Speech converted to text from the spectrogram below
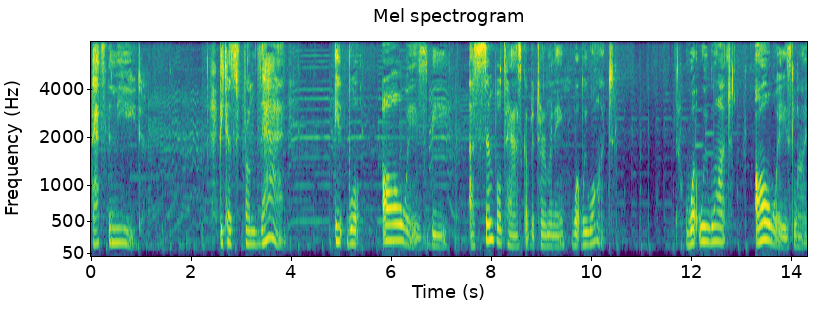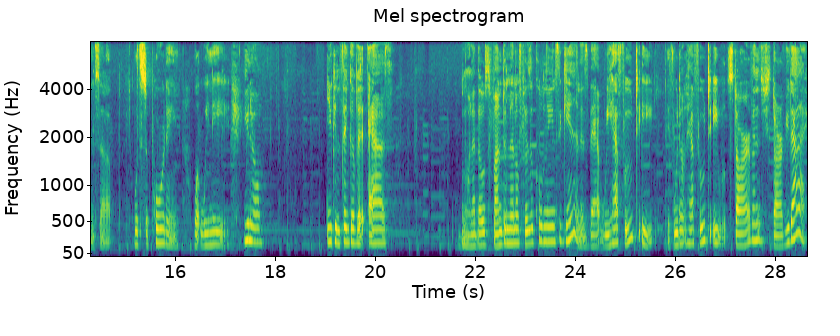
That's the need. Because from that, it will always be a simple task of determining what we want. What we want always lines up with supporting what we need. You know, you can think of it as one of those fundamental physical needs again is that we have food to eat. If we don't have food to eat, we'll starve, and starve, you die.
